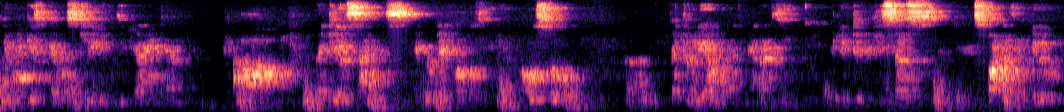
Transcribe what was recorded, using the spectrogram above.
chemistry, chemistry, engineering, and uh, material science, agrotechnology, and also uh, petroleum and energy related research and expertise available.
